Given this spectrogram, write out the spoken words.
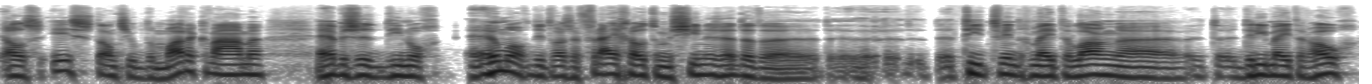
als eerste instantie op de markt kwamen, hebben ze die nog helemaal. Dit was een vrij grote machine, hè, dat, uh, 10, 20 meter lang, uh, 3 meter hoog,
